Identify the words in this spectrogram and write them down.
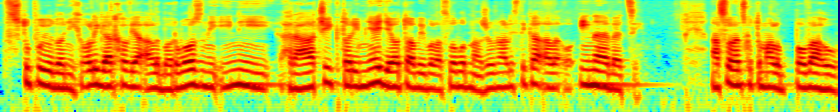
vstupujú do nich oligarchovia alebo rôzni iní hráči, ktorým nejde o to, aby bola slobodná žurnalistika, ale o iné veci. Na Slovensku to malo povahu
